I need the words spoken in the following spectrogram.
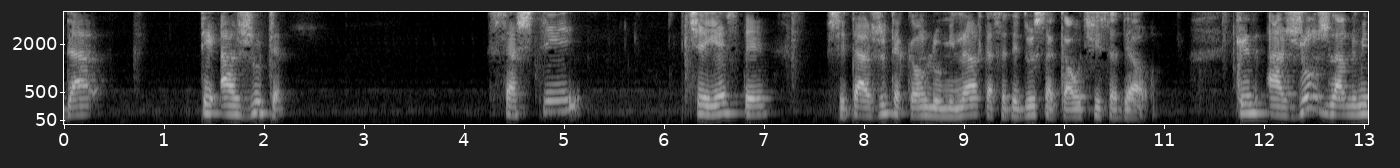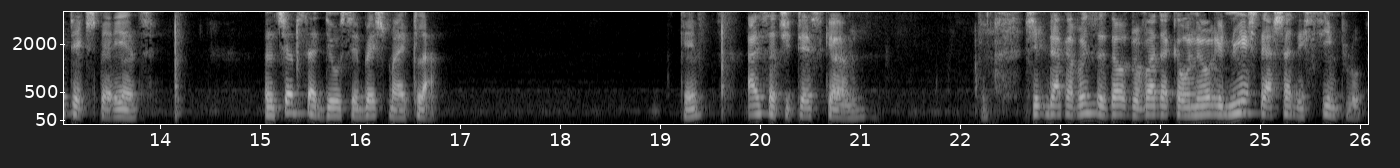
Dar te ajută să știi ce este și te ajută ca un luminar ca să te duci să cauți fisă de aur. Când ajungi la anumite experiențe, începi să deosebești mai clar. Ok? Hai să citesc um, și dacă vrei să-ți dau dovadă că uneori nu este așa de simplu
